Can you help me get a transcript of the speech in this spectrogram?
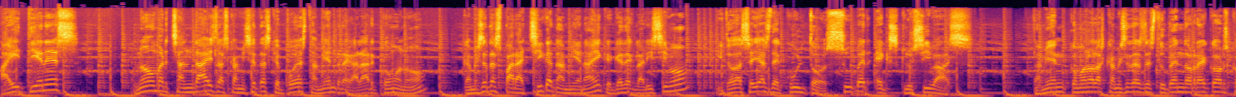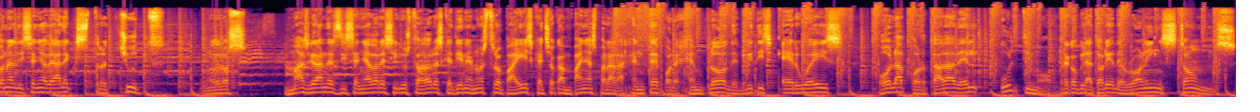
Ahí tienes nuevo merchandise, las camisetas que puedes también regalar, ¿cómo no? Camisetas para chica también hay, que quede clarísimo, y todas ellas de culto, súper exclusivas. También, como no, las camisetas de Estupendo Records con el diseño de Alex Trochut, uno de los más grandes diseñadores e ilustradores que tiene nuestro país, que ha hecho campañas para la gente, por ejemplo, de British Airways o la portada del último recopilatorio de Rolling Stones.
